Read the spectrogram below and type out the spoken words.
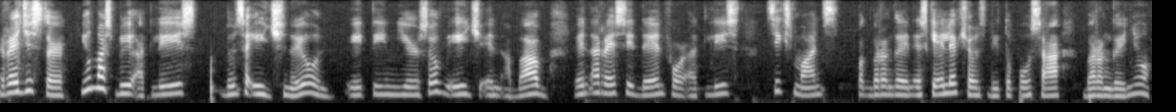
register, you must be at least dun sa age na yon 18 years of age and above and a resident for at least 6 months pag barangay and SK elections dito po sa barangay nyo.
